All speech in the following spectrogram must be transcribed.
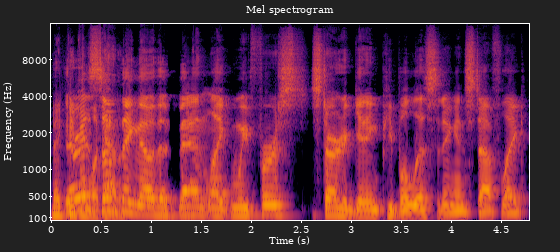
Make there people is look at it. something though that Ben, like when we first started getting people listening and stuff, like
